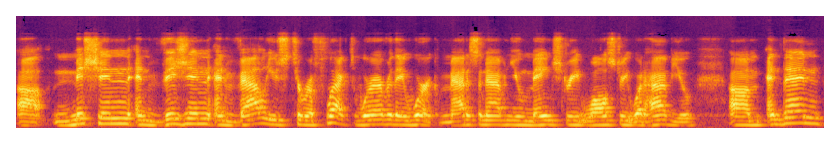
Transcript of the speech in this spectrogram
uh, mission and vision and values to reflect wherever they work Madison Avenue, Main Street, Wall Street, what have you. Um, and then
